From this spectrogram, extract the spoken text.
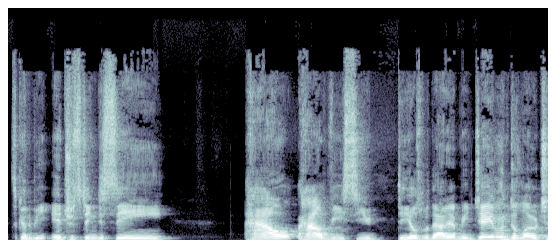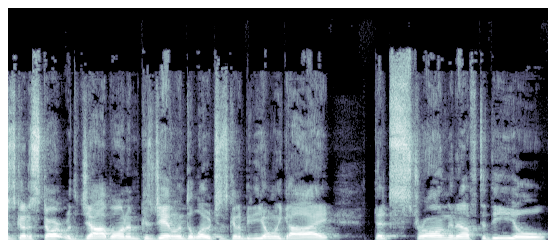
It's going to be interesting to see how how VCU deals with that. I mean, Jalen Deloach is going to start with a job on him because Jalen Deloach is going to be the only guy that's strong enough to deal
